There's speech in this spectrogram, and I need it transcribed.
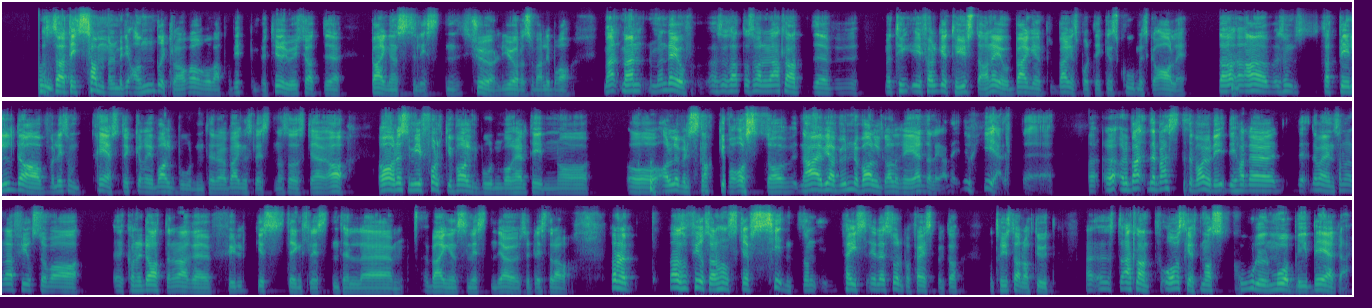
Altså At de sammen med de andre klarer å være på vippen, betyr jo ikke at eh, Bergenslisten sjøl gjør det så veldig bra. Men, men, men det er jo altså, så var det et eller annet eh, men ty, Ifølge Tystad, han er jo Bergen, bergenspolitikkens komiske Ali. Da har liksom satt bilde av liksom tre stykker i valgboden til Bergenslisten, og så skrev ja, å, det er så mye folk i valgboden vår hele tiden, og, og alle vil snakke med oss. Og nei, vi har vunnet valg allerede. Liksom. Det er jo helt uh, og det, det beste var jo de, de hadde det, det var en sånn der fyr som var eh, kandidat til den der eh, fylkestingslisten til uh, Bergenslisten. De har jo sitt liste der òg. Så det var en sånn fyr som han skrev sint sånn face, eller Jeg så det på Facebook, da. Når Trystad hadde lagt ut. Eh, Et eller annet overskriften var 'Skolen må bli bedre'.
